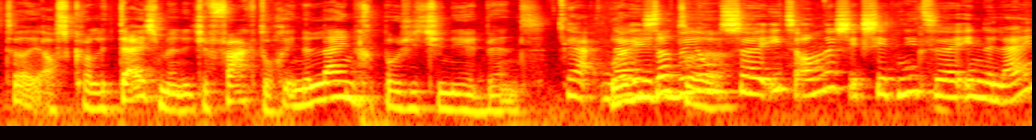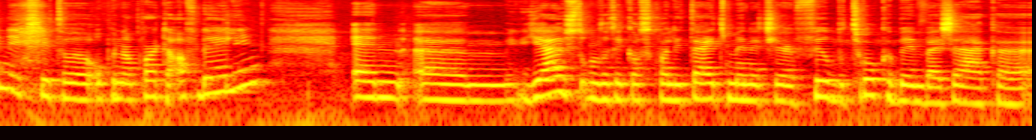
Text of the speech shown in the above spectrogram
Terwijl je als kwaliteitsmanager vaak toch in de lijn gepositioneerd bent. Ja, Hoe nou is dat bij ons iets anders. Ik zit niet uh, in de lijn, ik zit op een aparte afdeling. En um, juist omdat ik als kwaliteitsmanager veel betrokken ben bij zaken,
